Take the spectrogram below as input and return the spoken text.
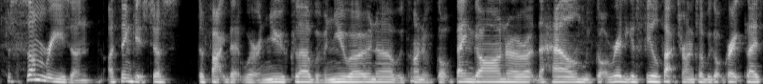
for some reason, I think it's just the fact that we're a new club with a new owner. We've kind of got Ben Garner at the helm. We've got a really good feel factor on the club. We've got great players.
